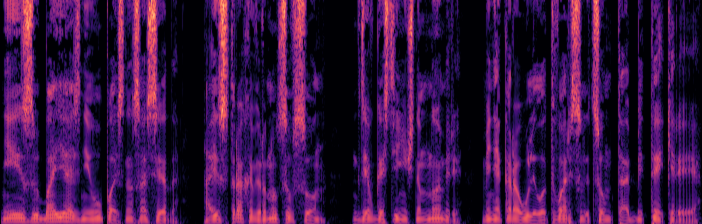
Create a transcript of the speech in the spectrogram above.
Не из боязни упасть на соседа, а из страха вернуться в сон, где в гостиничном номере меня караулила тварь с лицом Табби Текерея.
